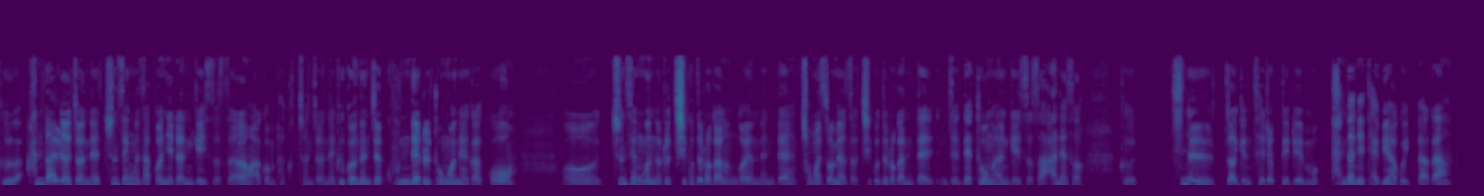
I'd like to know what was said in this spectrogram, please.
그 한 달여 전에 춘생문 사건이라는 게 있었어요. 아건 파크천 전에. 그거는 이제 군대를 동원해 갖고 어 춘생문으로 치고 들어가는 거였는데 총을 쏘면서 치고 들어갔는데 이제 내통한 게 있어서 안에서 그 친일적인 세력들이 뭐 단단히 대비하고 있다가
